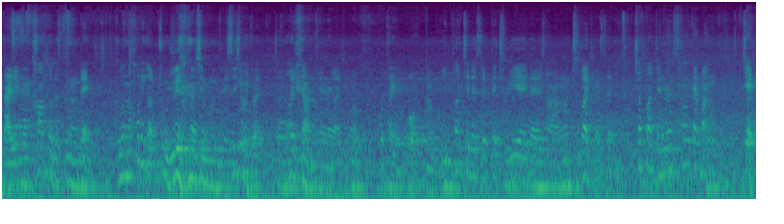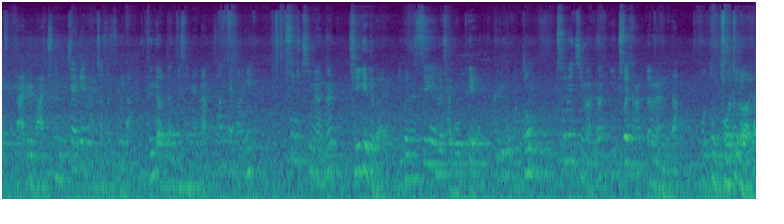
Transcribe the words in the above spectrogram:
날리는 카운터도 쓰는데 그거는 허리가 좀 유연하신 분들이 쓰시면 좋아요. 저는 허리가 안 되해가지고 못하겠고 이 펀치를 쓸 때 주의해야 될 사항은 두 가지가 있어요. 첫 번째는 상대방 잽, 나를 맞추는 잽에 맞춰서 씁니다. 그게 어떤 뜻이냐면 상대방이 투를 치면은 길게 들어요. 이거는 스웨이를 잘 못 피해요. 그리고 보통 투를 치면은 이 투에서 안 떠납니다. 보통 더 들어와요.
